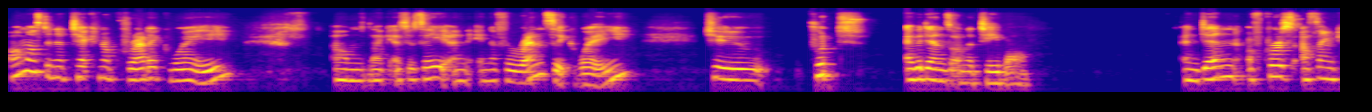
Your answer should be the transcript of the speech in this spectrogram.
almost in a technocratic way, um, like as you say, in, in a forensic way, to put evidence on the table. And then, of course, I think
